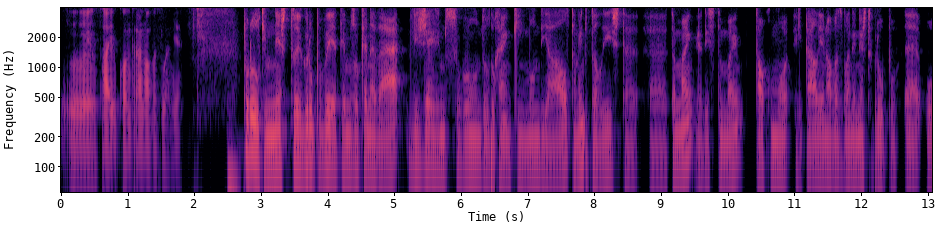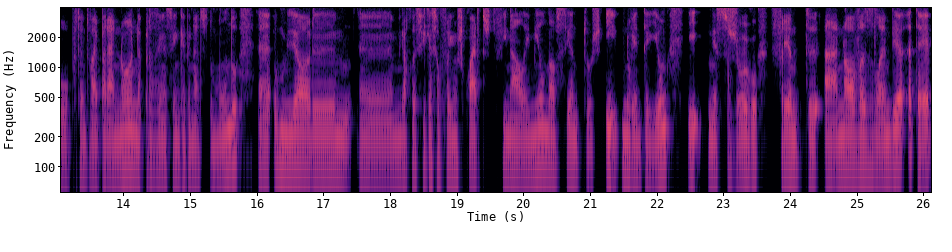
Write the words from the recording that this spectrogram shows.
um ensaio contra a Nova Zelândia. Por último, neste grupo B temos o Canadá, 22 do ranking mundial, também totalista, uh, também, eu disse também, tal como a Itália e a Nova Zelândia neste grupo, uh, portanto vai para a nona presença em campeonatos do mundo. Uh, o melhor, a melhor classificação foi uns quartos de final em 1991 e nesse jogo, frente à Nova Zelândia, até,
